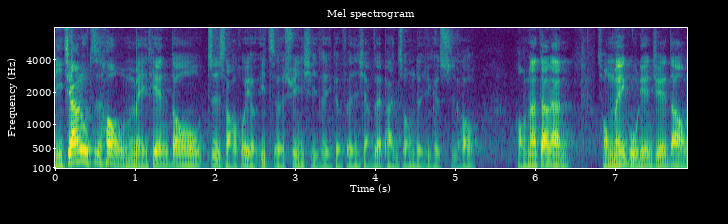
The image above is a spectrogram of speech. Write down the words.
你加入之后，我们每天都至少会有一则讯息的一个分享，在盘中的一个时候，哦，那当然从美股连接到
